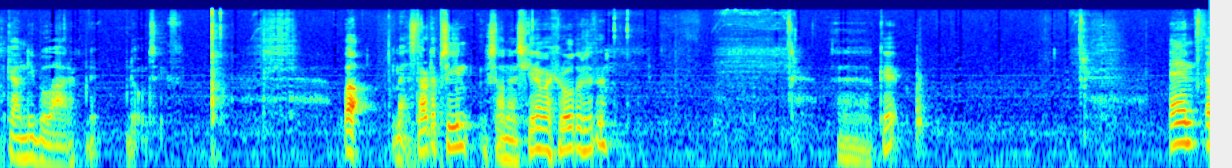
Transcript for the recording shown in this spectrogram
Ik kan het niet bewaren. Nee, don't save. Wel, mijn startup zien. Ik zal mijn scherm wat groter zetten. Uh, Oké. En uh, we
